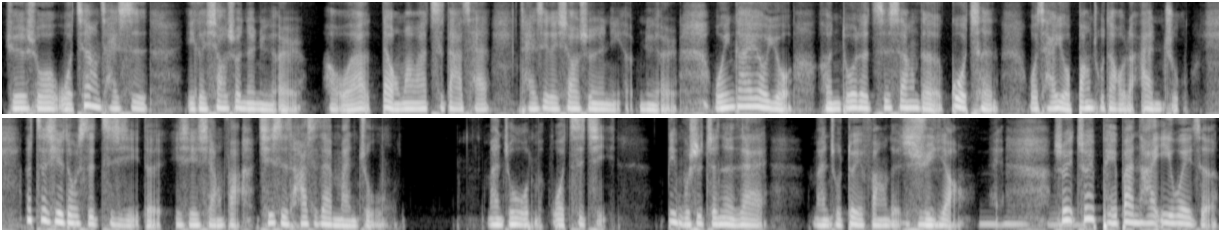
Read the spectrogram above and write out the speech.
觉得说我这样才是一个孝顺的女儿。好，我要带我妈妈吃大餐，才是一个孝顺的女儿。女儿，我应该要有很多的智商的过程，我才有帮助到我的案主。那这些都是自己的一些想法，其实他是在满足满足我们我自己，并不是真的在满足对方的需要。所以，所以陪伴他意味着，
